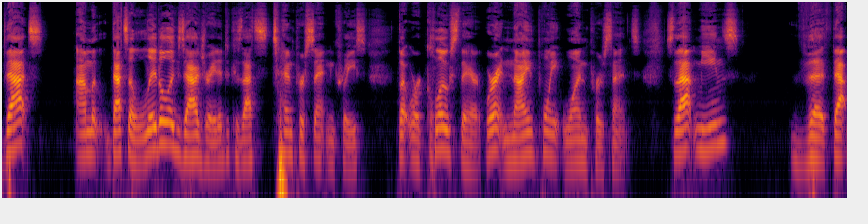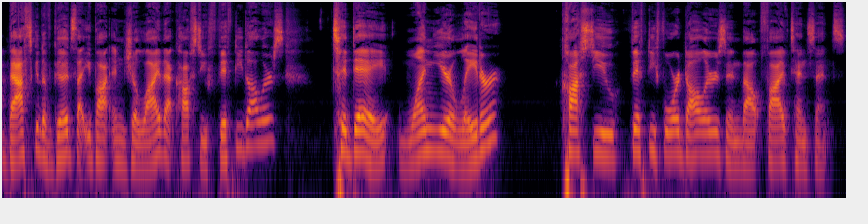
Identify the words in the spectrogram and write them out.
that's I'm that's a little exaggerated because that's 10% increase, but we're close there. We're at 9.1%. So that means that that basket of goods that you bought in July that cost you $50 today, one year later, cost you $54 and about 5 10 cents.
